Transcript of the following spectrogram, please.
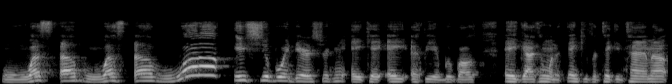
What's up? What's up? What up? It's your boy Derek Strickland, aka FBA Book. Hey guys, I want to thank you for taking time out,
